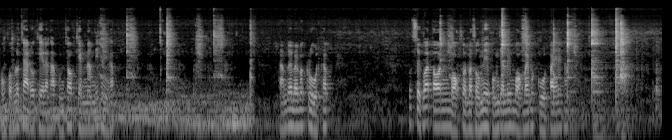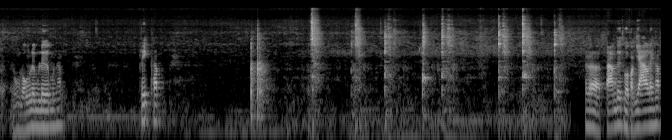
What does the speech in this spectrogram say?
ของผมรสชาติโอเคแล้วครับ ผมชอบเค็มนำนิดหนึ่งครับตามด้วยใบมะกรูดครับ รู้สึกว่าตอนบอกส่วนผสมเนี่ยผมจะลืมบอกใบมะกรูดไปนะครับหลงหลงลืมลืมๆครับ พริกครับ แล้วก็ตามด้วยถั่วฝักยาวเลยครับ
